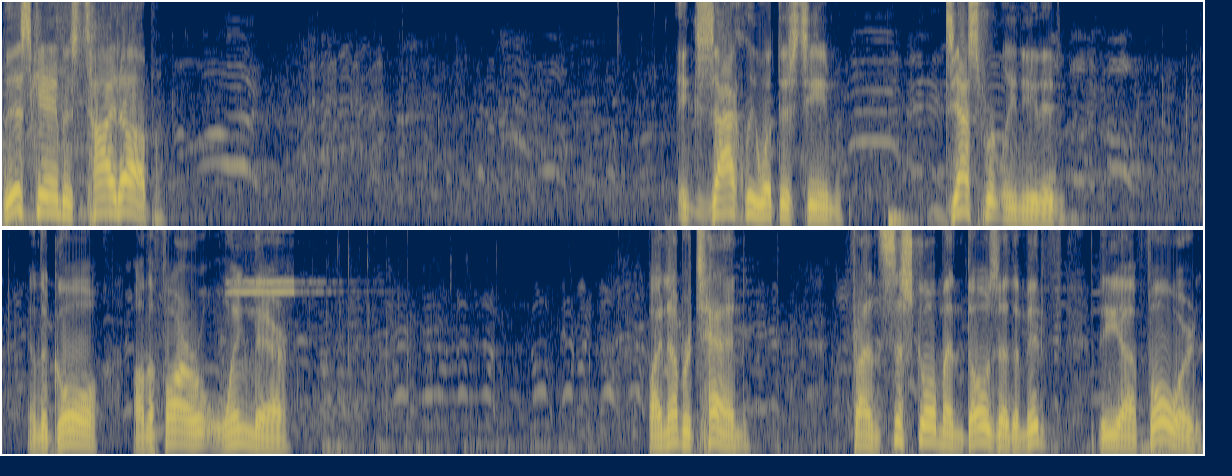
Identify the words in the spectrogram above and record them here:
this game is tied up. Exactly what this team desperately needed. And the goal on the far wing there by number 10, Francisco Mendoza, the mid, the uh, forward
